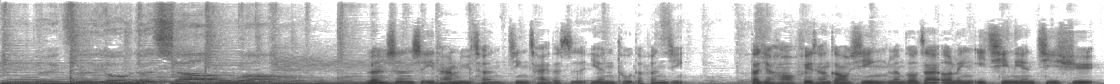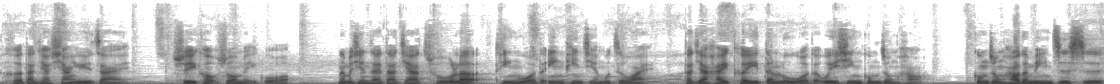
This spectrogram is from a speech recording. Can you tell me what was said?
你对自由的向往。人生是一趟旅程，精彩的是沿途的风景。大家好，非常高兴能够在二零一七年继续和大家相遇在随口说美国。那么现在大家除了听我的音频节目之外，大家还可以登录我的微信公众号，公众号的名字是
